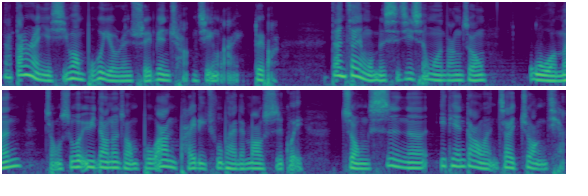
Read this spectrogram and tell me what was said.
那当然也希望不会有人随便闯进来，对吧？但在我们实际生活当中，我们总是会遇到那种不按牌理出牌的冒失鬼，总是呢一天到晚在撞墙。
